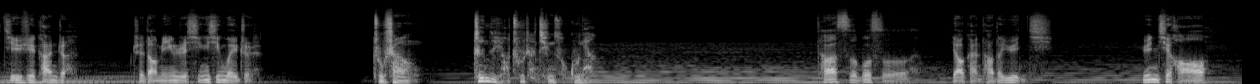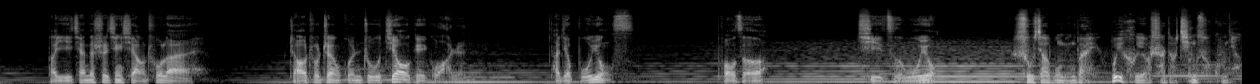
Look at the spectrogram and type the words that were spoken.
继续看着，直到明日行刑为止。主上真的要处斩青锁姑娘？她死不死，要看她的运气。运气好，把以前的事情想出来，找出镇魂珠交给寡人，他就不用死；否则，弃子无用。属下不明白为何要杀掉青锁姑娘。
